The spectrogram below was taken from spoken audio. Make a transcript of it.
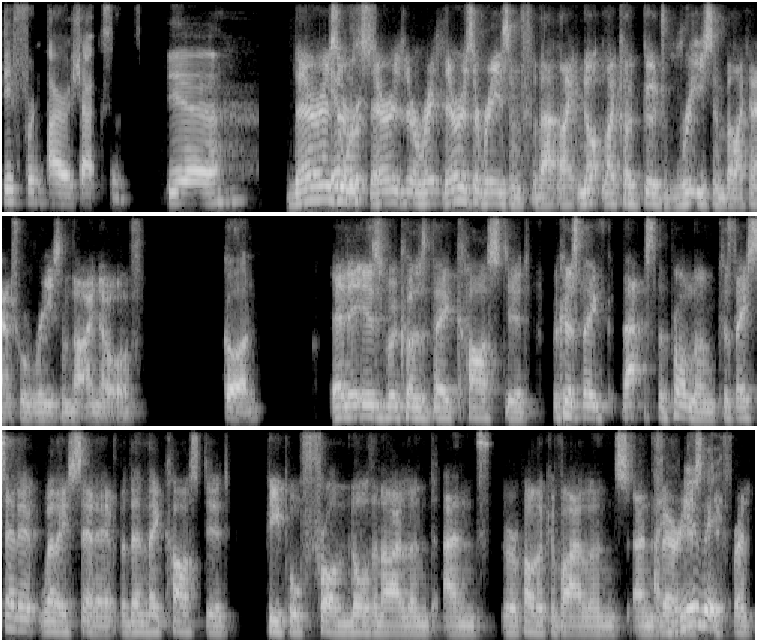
different Irish accents. yeah. There is It a was- there is a re- there is a reason for that. Like not like a good reason, but like an actual reason that I know of. Go on. And it is because they casted because they that's the problem because they said it where they said it, but then they casted people from Northern Ireland and the Republic of Ireland and various different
